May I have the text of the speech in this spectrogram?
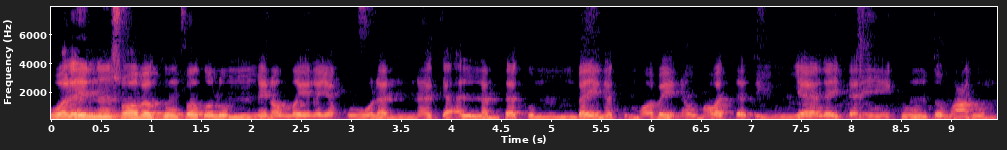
ولئن صابكم فضل من الله ليقولن كأن لم تكن بينكم وبينه مودة يا ليتني كنت معهم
